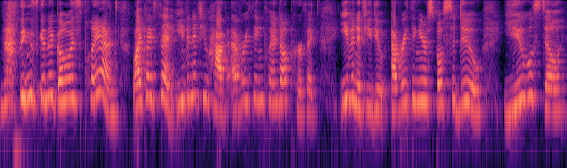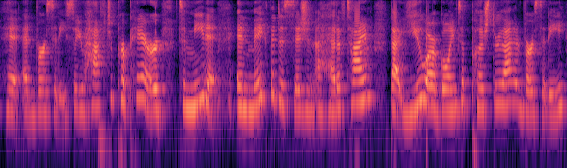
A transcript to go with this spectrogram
nothing's to go as planned. Like I said, even if you have everything planned out perfect, even if you do everything you're supposed to do, you will still hit adversity. So you have to prepare to meet it and make the decision ahead of time that you are going to push through that adversity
